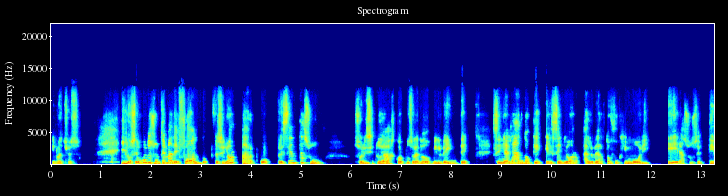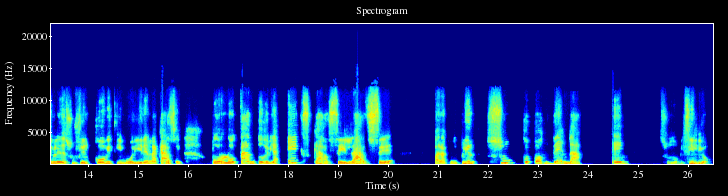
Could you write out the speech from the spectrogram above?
Y no ha hecho eso. Y lo segundo es un tema de fondo. El señor Parco presenta su solicitud de habeas corpus el año 2020 señalando que el señor Alberto Fujimori era susceptible de sufrir COVID y morir en la cárcel. Por lo tanto, debía excarcelarse para cumplir su condena en su domicilio.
